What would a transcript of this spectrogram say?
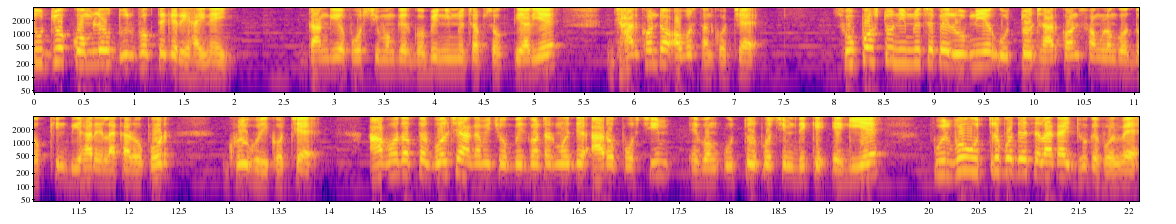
দুর্যোগ কমলেও দুর্ভোগ থেকে রেহাই নেই। গাঙ্গীয় পশ্চিমবঙ্গের গভীর নিম্নচাপ শক্তি হারিয়ে ঝাড়খণ্ডে অবস্থান করছে। সুস্পষ্ট নিম্নচাপের রূপ নিয়ে উত্তর ঝাড়খণ্ড সংলগ্ন দক্ষিণ বিহার এলাকার ওপর ঘুরঘুরি করছে। আবহাওয়া দপ্তর বলছে, আগামী চব্বিশ ঘণ্টার মধ্যে আরও পশ্চিম এবং উত্তর পশ্চিম দিকে এগিয়ে পূর্ব উত্তরপ্রদেশ এলাকায় ঢুকে পড়বে।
